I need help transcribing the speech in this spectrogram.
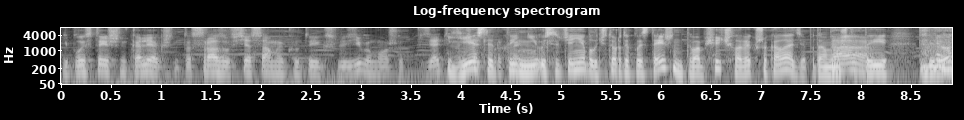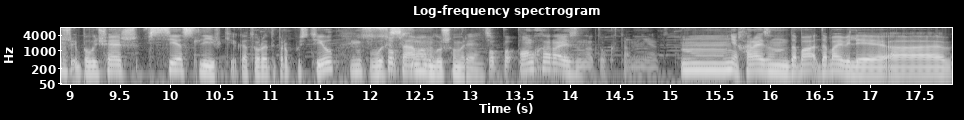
и PlayStation Collection, ты сразу все самые крутые эксклюзивы можешь взять и Если ты не, если у тебя не было четвертой PlayStation, ты вообще человек в шоколаде, потому Да. что ты берешь и получаешь все сливки, которые ты пропустил Ну, в их самом лучшем варианте. По- по- По-моему, Horizon только там нет. М, Не, Horizon доба- добавили э,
